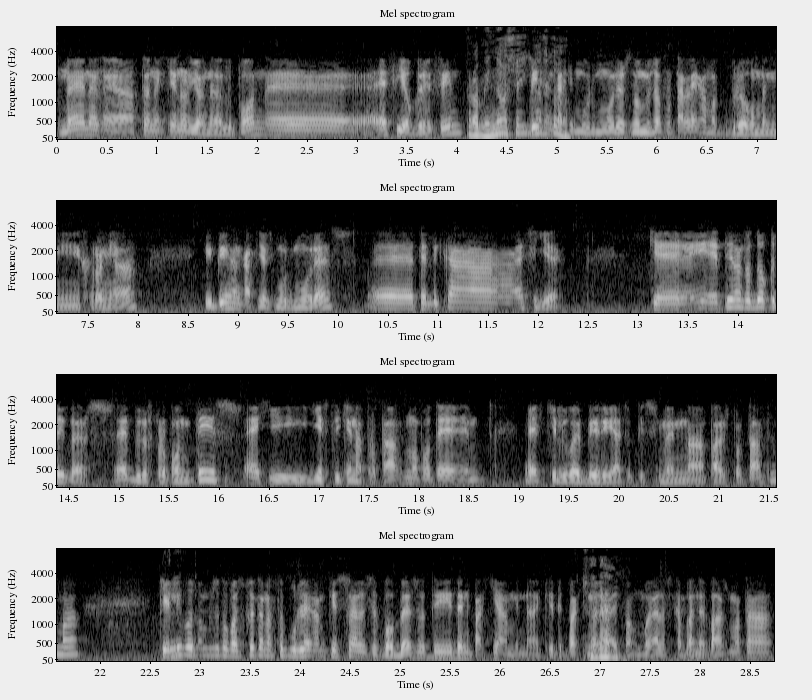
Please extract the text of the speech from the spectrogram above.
Ναι, ναι, ναι, αυτό είναι καινούριο νέο λοιπόν. Ε, έφυγε ο Γκρίφιν. Προμηνός έγινε Υπήρχαν αυτό. κάτι μουρμούρες, νομίζω αυτά τα λέγαμε από την προηγούμενη χρονιά. Υπήρχαν κάποιες μουρμούρες. Ε, τελικά έφυγε. Και ε, πήραν τον Doc Rivers, έμπειρος προπονητής, έχει γευτεί και ένα πρωτάθλημα, οπότε έχει και λίγο εμπειρία του τι σημαίνει να πάρεις πρωτάθλημα. Και λίγο νομίζω το βασικό ήταν αυτό που λέγαμε και στι άλλες εκπομπές, ότι δεν υπάρχει άμυνα και ότι υπάρχει, Ωραία. μεγάλα- υπάρχουν μεγάλα σκαμπανεβάσματα.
